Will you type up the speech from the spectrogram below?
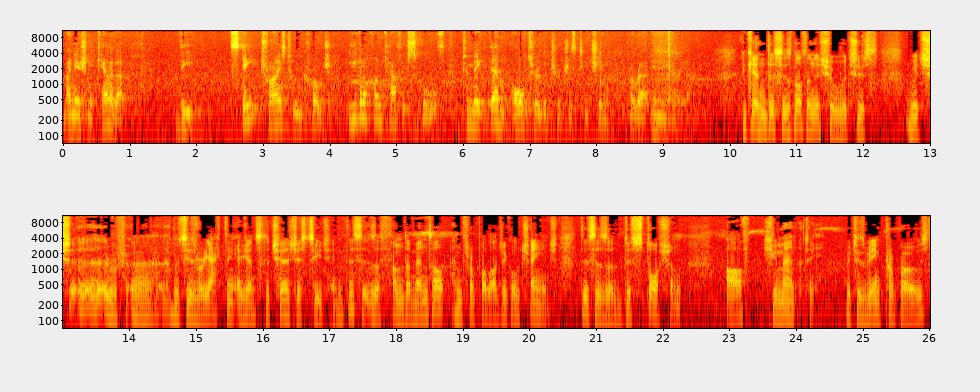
my nation of Canada, the state tries to encroach even upon Catholic schools to make them alter the church's teaching in the area. Again, this is not an issue which is which uh, uh, which is reacting against the church's teaching. This is a fundamental anthropological change. This is a distortion of humanity, which is being proposed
